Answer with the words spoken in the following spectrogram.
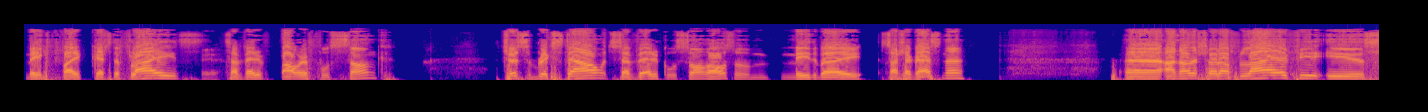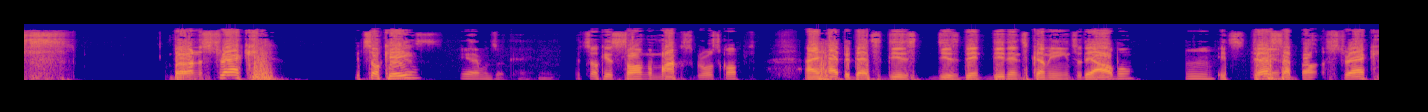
Make Fire Catch the Flies. Yeah. It's a very powerful song. Church Breaks Down. It's a very cool song, also made by Sascha Gerstner. Uh, another shot of life is bonus track. It's okay. Yes. Yeah, that one's okay. It's okay song Max Grosskopf. I'm happy that this this didn't come into the album. Mm. It's just a bonus track.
